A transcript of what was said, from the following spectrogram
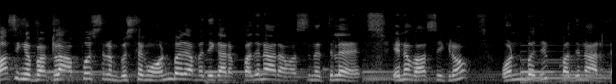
வாசிங்க பார்க்கலாம். அப்போஸ்தலன் புஸ்தகம் ஒன்பதாம் அதிகாரம் பதினாறாம் வசனத்துல என்ன வாசிக்கிறோம்? ஒன்பது பதினாறுல.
